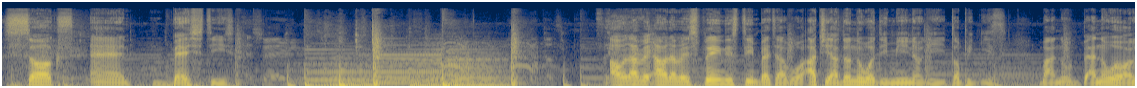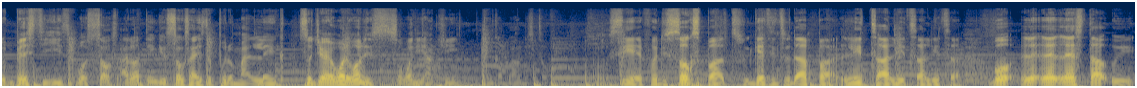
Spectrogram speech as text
socks, and besties. I swear I really I would have I would have explained this thing better, but actually I don't know what the meaning of the topic is. But I know I know what bestie is. But socks, I don't think it's socks I used to put on my leg. So Jerry, what what is so what do you actually think about this topic? Oh, see, eh, for the socks part, we get into that part later, later, later. But let, let, let's start with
